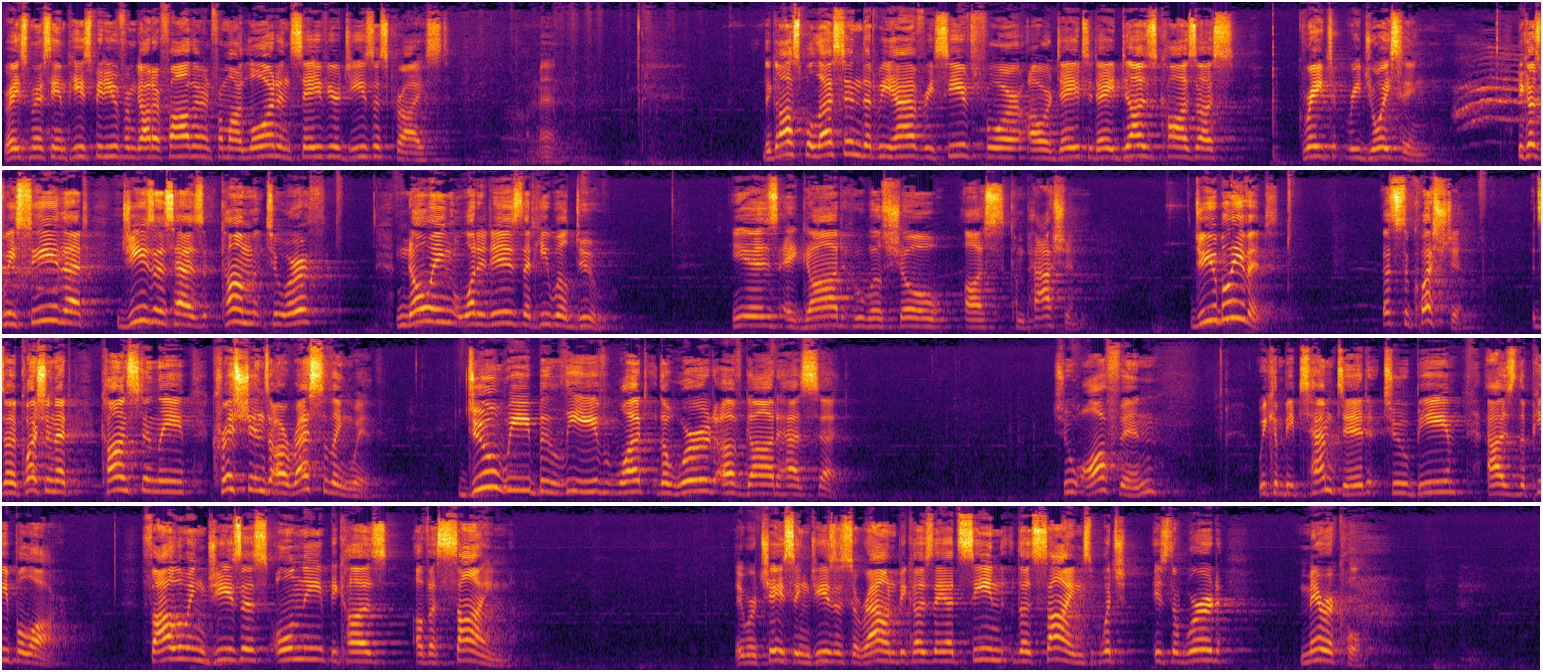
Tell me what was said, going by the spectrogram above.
Grace, mercy, and peace be to you from God our Father and from our Lord and Savior Jesus Christ. Amen. The gospel lesson that we have received for our day today does cause us great rejoicing because we see that Jesus has come to earth knowing what it is that he will do. He is a God who will show us compassion. Do you believe it? That's the question. It's a question that constantly Christians are wrestling with. Do we believe what the Word of God has said? Too often, we can be tempted to be as the people are, following Jesus only because of a sign. They were chasing Jesus around because they had seen the signs, which is the word miracle.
